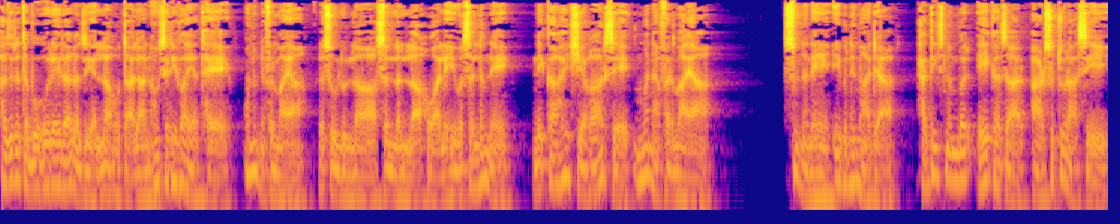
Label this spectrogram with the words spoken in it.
حضرت ابو حریرہ رضی اللہ تعالیٰ عنہ سے روایت ہے۔ انہوں نے فرمایا، رسول اللہ صلی اللہ علیہ وسلم نے نکاح شغار سے منع فرمایا۔ سننے ابن ماجہ، حدیث نمبر ایک ہزار آٹھ سو چوراسی۔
